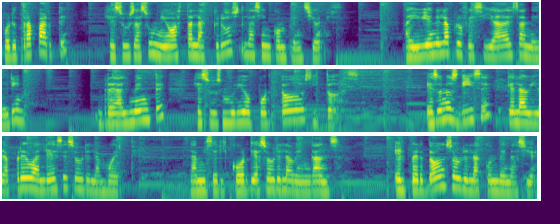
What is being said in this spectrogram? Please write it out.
Por otra parte, Jesús asumió hasta la cruz las incomprensiones. Ahí viene la profecía de Sanedrín. Realmente Jesús murió por todos y todas. Eso nos dice que la vida prevalece sobre la muerte, la misericordia sobre la venganza, el perdón sobre la condenación.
